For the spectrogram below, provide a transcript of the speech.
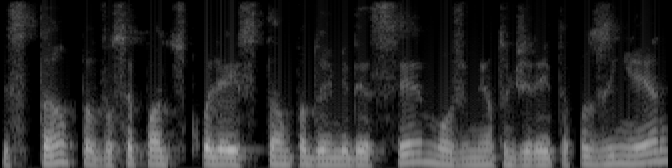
estampa. Você pode escolher a estampa do MDC, Movimento Direita Cozinheira,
